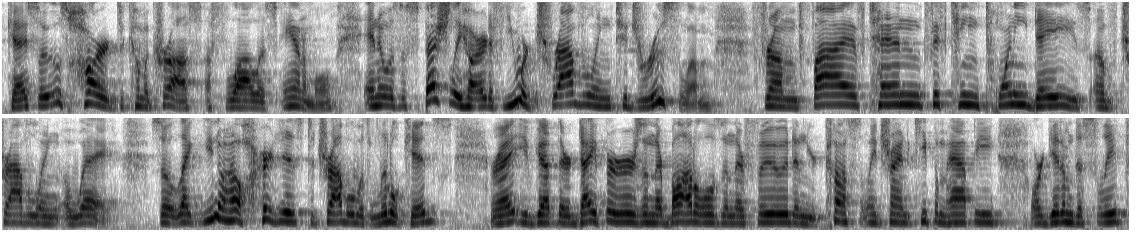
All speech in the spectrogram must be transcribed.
Okay, so it was hard to come across a flawless animal, and it was especially hard if you were traveling to Jerusalem from 5, 10, 15, 20 days of traveling away. So, like, you know how hard it is to travel with little kids, right? You've got their diapers and their bottles and their food, and you're constantly trying to keep them happy or get them to sleep.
